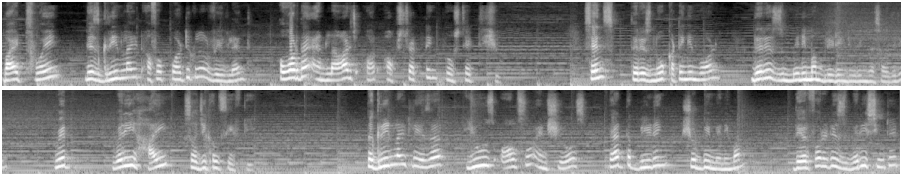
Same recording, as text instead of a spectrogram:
by throwing this green light of a particular wavelength over the enlarged or obstructing prostate tissue. Since there is no cutting involved, there is minimum bleeding during the surgery with very high surgical safety. The green light laser use also ensures that the bleeding should be minimum. Therefore, it is very suited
